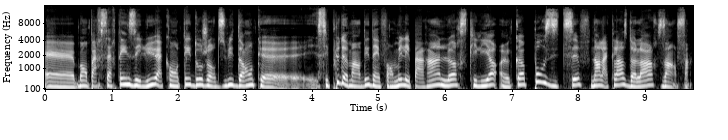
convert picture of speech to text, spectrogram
bon par certains élus à compter d'aujourd'hui. Donc c'est plus demandé d'informer les parents lorsqu'il y a un cas positif dans la classe de leurs enfants.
